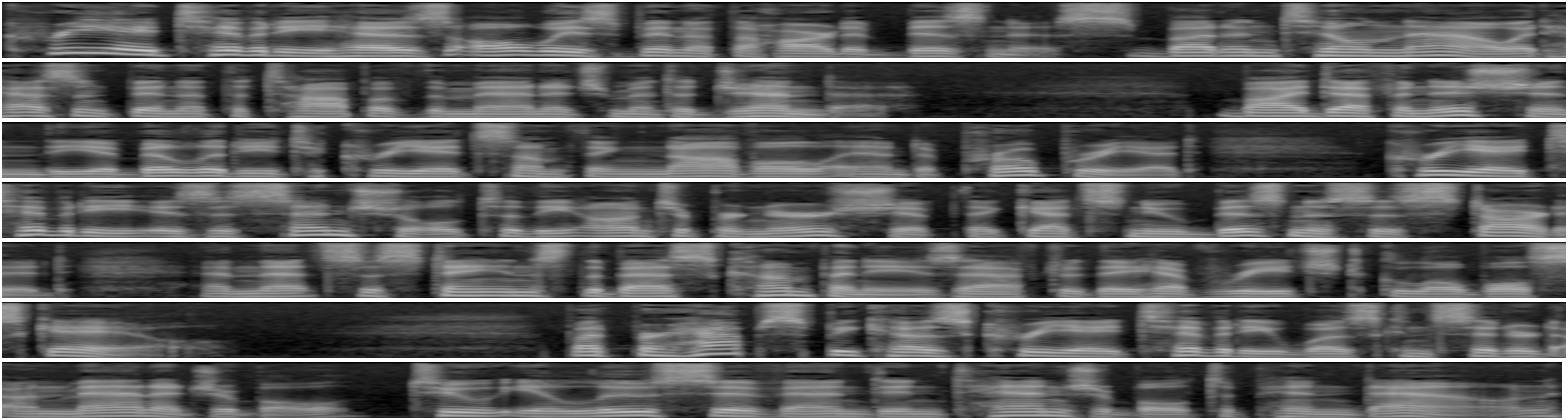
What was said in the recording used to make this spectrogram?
Creativity has always been at the heart of business, but until now it hasn't been at the top of the management agenda. By definition, the ability to create something novel and appropriate, creativity is essential to the entrepreneurship that gets new businesses started and that sustains the best companies after they have reached global scale. But perhaps because creativity was considered unmanageable, too elusive and intangible to pin down,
